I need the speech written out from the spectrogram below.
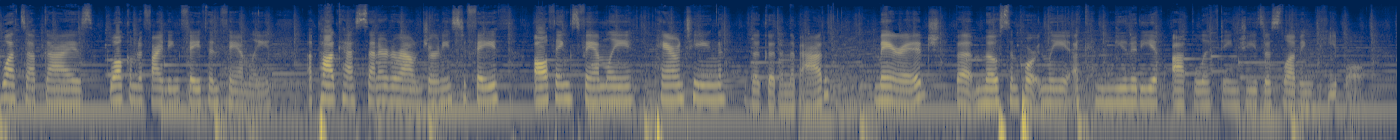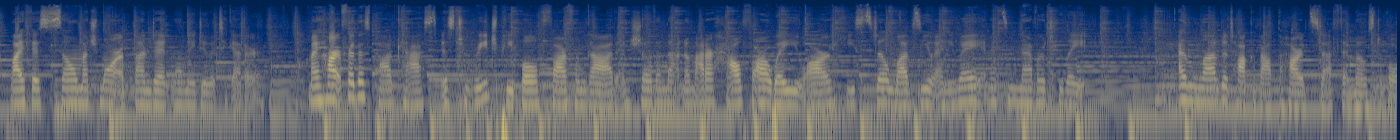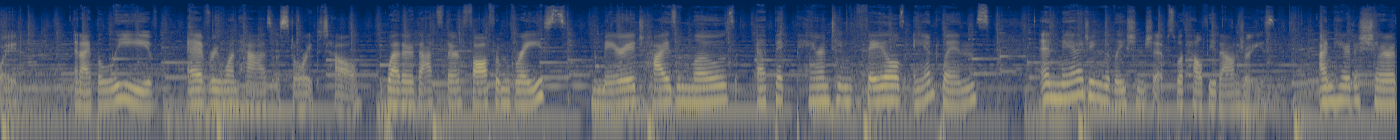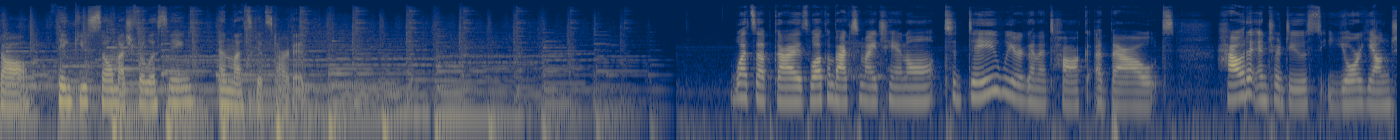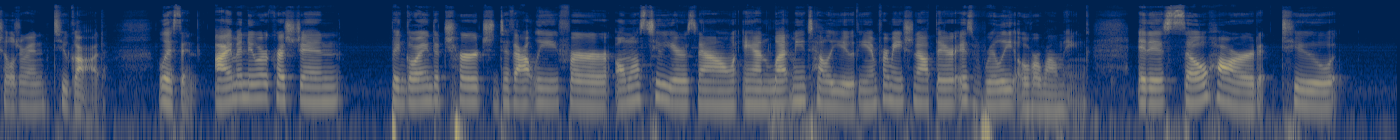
What's up, guys? Welcome to Finding Faith in Family, a podcast centered around journeys to faith, all things family, parenting, the good and the bad, marriage, but most importantly, a community of uplifting, Jesus loving people. Life is so much more abundant when we do it together. My heart for this podcast is to reach people far from God and show them that no matter how far away you are, He still loves you anyway, and it's never too late. I love to talk about the hard stuff that most avoid. And I believe everyone has a story to tell, whether that's their fall from grace, marriage highs and lows, epic parenting fails and wins, and managing relationships with healthy boundaries. I'm here to share it all. Thank you so much for listening, and let's get started. What's up, guys? Welcome back to my channel. Today, we are going to talk about how to introduce your young children to God. Listen, I'm a newer Christian, been going to church devoutly for almost two years now, and let me tell you, the information out there is really overwhelming. It is so hard to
